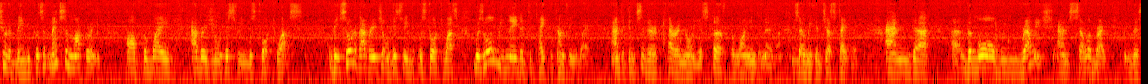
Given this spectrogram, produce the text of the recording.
should have been because it makes a mockery of the way Aboriginal history was taught to us. The sort of Aboriginal history that was taught to us was all we needed to take the country away and to consider it terra nullius, earth belonging to no one, so we could just take it. And uh, uh, the more we relish and celebrate this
